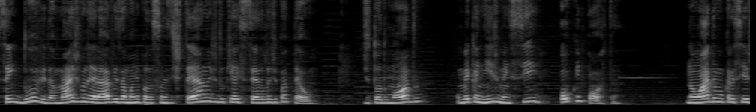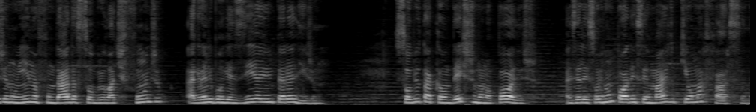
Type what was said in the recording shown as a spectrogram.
sem dúvida mais vulneráveis a manipulações externas do que as cédulas de papel. De todo modo, o mecanismo em si pouco importa. Não há democracia genuína fundada sobre o latifúndio, a grande burguesia e o imperialismo. Sob o tacão destes monopólios, as eleições não podem ser mais do que uma farsa.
